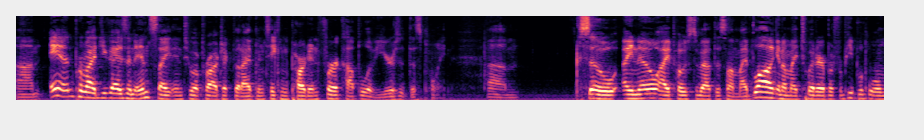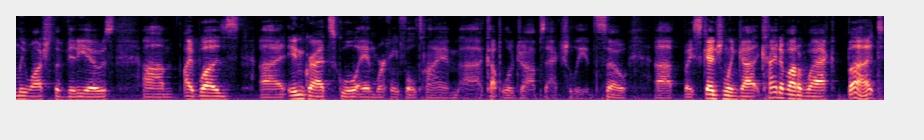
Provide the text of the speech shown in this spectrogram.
um, and provide you guys an insight into a project that I've been taking part in for a couple of years at this point. Um, so I know I post about this on my blog and on my Twitter, but for people who only watch the videos, um, I was uh, in grad school and working full time, uh, a couple of jobs actually, and so uh, my scheduling got kind of out of whack. But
